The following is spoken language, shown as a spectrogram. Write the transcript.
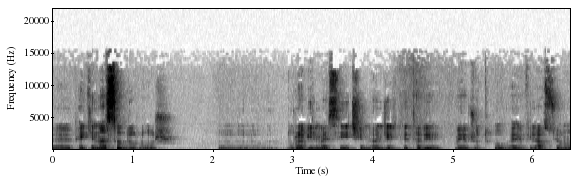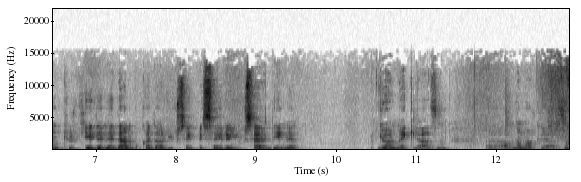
E, peki nasıl durur? E, durabilmesi için öncelikle tabii mevcut bu enflasyonun Türkiye'de neden bu kadar yüksek bir seyre yükseldiğini görmek lazım, e, anlamak lazım.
